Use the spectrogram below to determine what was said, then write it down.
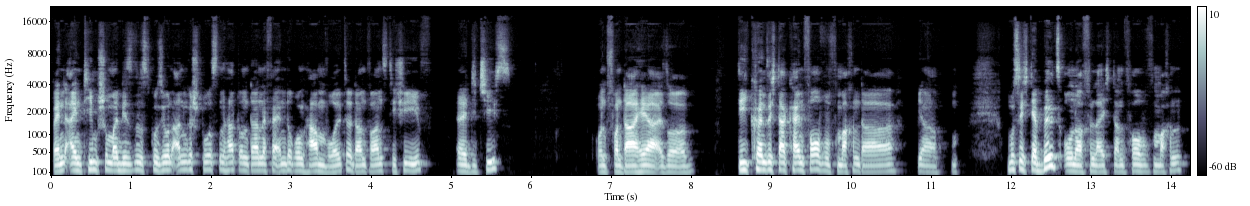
wenn ein Team schon mal diese Diskussion angestoßen hat und da eine Veränderung haben wollte, dann waren es die, Chief, äh, die Chiefs. Und von daher, also die können sich da keinen Vorwurf machen. Da ja, muss sich der Bills-Owner vielleicht dann Vorwurf machen.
